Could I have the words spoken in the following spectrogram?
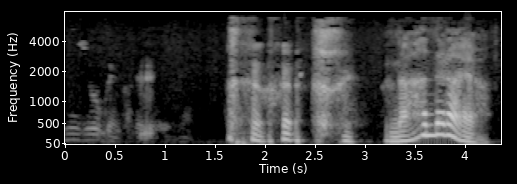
20億円稼いでる。なんでなんや。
